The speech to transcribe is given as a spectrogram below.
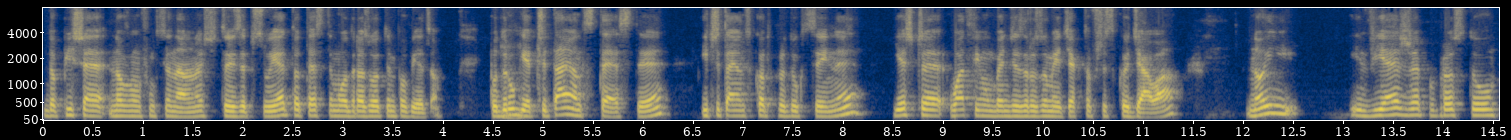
dopisze nową funkcjonalność, coś zepsuje, to testy mu od razu o tym powiedzą. Po mhm. drugie, czytając testy i czytając kod produkcyjny, jeszcze łatwiej mu będzie zrozumieć, jak to wszystko działa. No i, wie, że po prostu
